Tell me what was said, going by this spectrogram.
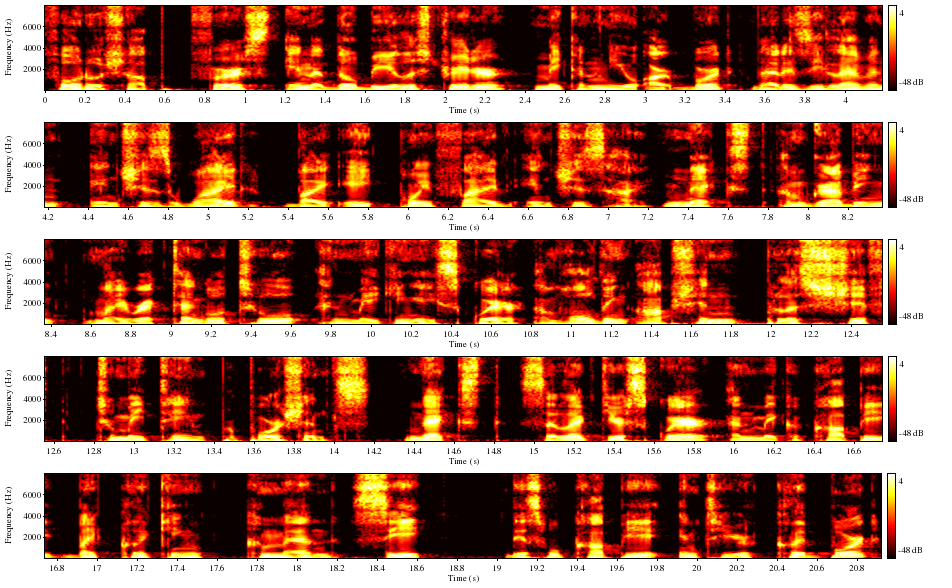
Photoshop. First, in Adobe Illustrator, make a new artboard that is 11 inches wide by 8.5 inches high. Next, I'm grabbing my rectangle tool and making a square. I'm holding Option plus Shift to maintain proportions. Next, select your square and make a copy by clicking Command C. This will copy it into your clipboard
